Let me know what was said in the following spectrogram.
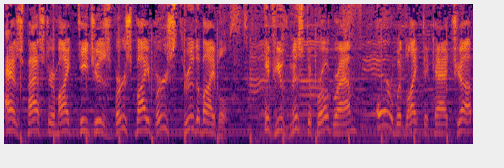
as Pastor Mike teaches verse by verse through the Bible. If you've missed a program or would like to catch up,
